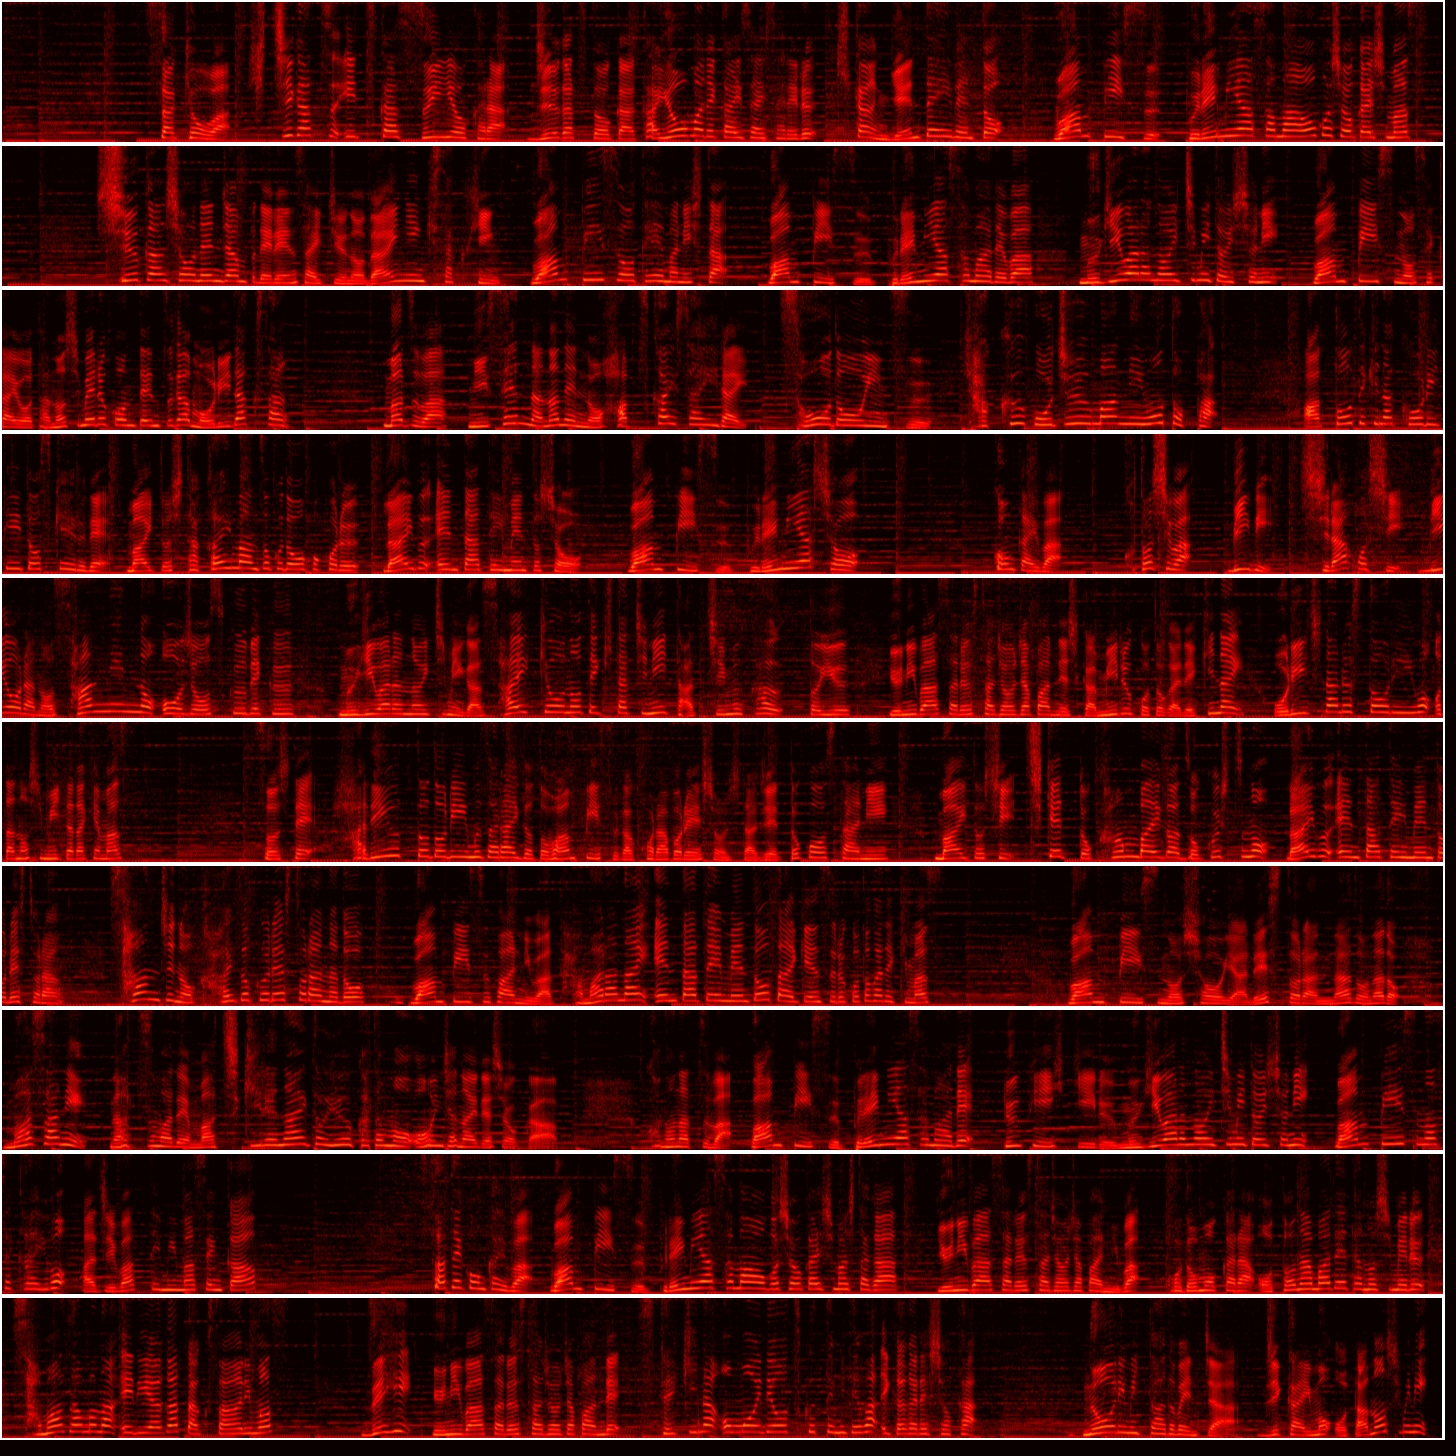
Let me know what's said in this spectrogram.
さあ今日は7月5日水曜から10月10日火曜まで開催される期間限定イベントワンピースプレミアサマーをご紹介します。週刊少年ジャンプで連載中の大人気作品ワンピースをテーマにしたワンピースプレミアサマーでは麦わらの一味と一緒にワンピースの世界を楽しめるコンテンツが盛りだくさん。まずは2007年の初開催以来総動員数150万人を突破。圧倒的なクオリティとスケールで毎年高い満足度を誇るライブエンターテインメントショー「ワンピースプレミア賞」今回は今年はビビ白星ビオラの3人の王女を救うべく麦わらの一味が最強の敵たちに立ち向かうというユニバーサル・スタジオ・ジャパンでしか見ることができないオリジナルストーリーをお楽しみいただけます。そしてハリウッド・ドリーム・ザ・ライドとワンピースがコラボレーションしたジェットコースターに毎年チケット完売が続出のライブエンターテインメントレストラン。3時の海賊レストランなどワンピースファンにはたまらないエンターテインメントを体験することができます。ワンピースのショーやレストランなどなどまさに夏まで待ちきれないという方も多いんじゃないでしょうか。この夏はワンピースプレミアサマーでルフィ率いる麦わらの一味と一緒にワンピースの世界を味わってみませんか？さて今回はワンピースプレミアサマーをご紹介しましたがユニバーサル・スタジオ・ジャパンには子供から大人まで楽しめるさまざまなエリアがたくさんあります。ぜひユニバーサル・スタジオ・ジャパンで素敵な思い出を作ってみてはいかがでしょうか。 No Limit Adventure。次回もお楽しみに。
